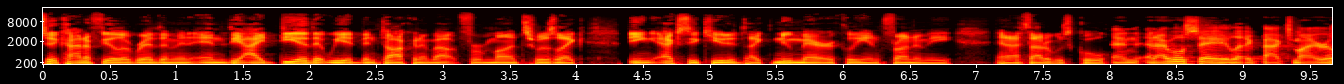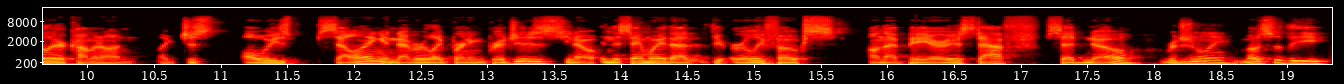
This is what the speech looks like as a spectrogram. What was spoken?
to kind of feel a rhythm. And, and the idea that we had been talking about for months was like being executed like numerically in front of me. And i thought it was cool. And and i will say like back to my earlier comment on like just always selling and never like burning bridges you know in the same way that the early folks on that Bay Area staff said no originally. Most of the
